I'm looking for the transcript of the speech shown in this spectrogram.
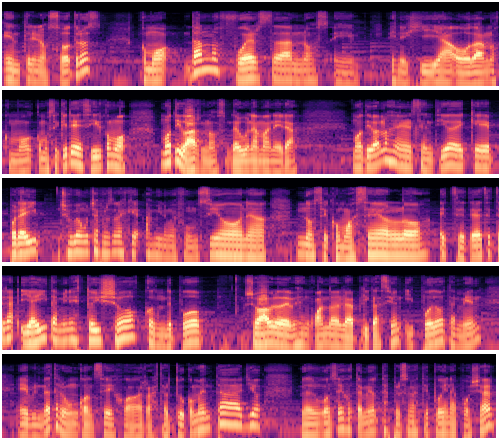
entre nosotros como darnos fuerza, darnos eh, energía o darnos como, como se quiere decir, como motivarnos de alguna manera. Motivarnos en el sentido de que por ahí yo veo muchas personas que a mí no me funciona, no sé cómo hacerlo, etcétera, etcétera. Y ahí también estoy yo, donde puedo, yo hablo de vez en cuando de la aplicación y puedo también eh, brindarte algún consejo, arrastrar tu comentario, dar un consejo, también otras personas te pueden apoyar.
